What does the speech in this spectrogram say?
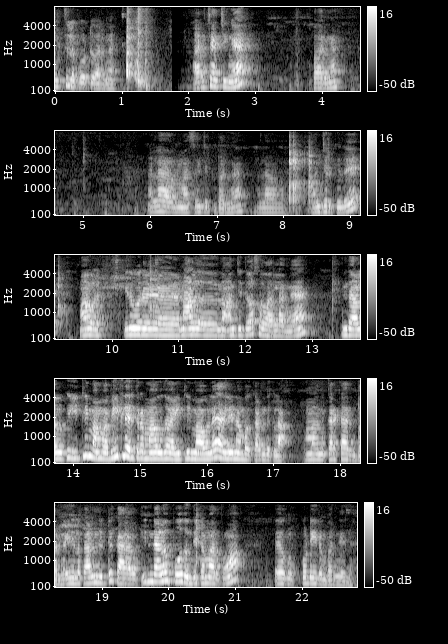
மிக்சியில் போட்டு வரேங்க. அரைச்சாச்சுங்க. பாருங்க. நல்லா மசிஞ்சிருக்கு பாருங்கள் நல்லா வஞ்சிருக்குது. மாவில் இது ஒரு நாலு அஞ்சு தோசை வரலாங்க. இந்த அளவுக்கு இட்லி மாமா வீட்டில் இருக்கிற மாவு தான். இட்லி மாவில் அதுலேயே நம்ம கலந்துக்கலாம். கரெக்டாக இருக்குது பாருங்கள் இதில் கலந்துட்டு க இந்த அளவு போதும் திட்டமாக இருக்கும். இதை பாருங்கள் இதில்.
